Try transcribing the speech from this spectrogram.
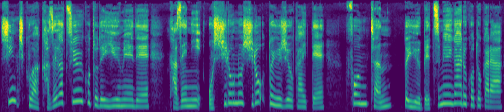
新築は風が強いことで有名で、風にお城の城という字を書いて、フォンタンという別名があることから、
